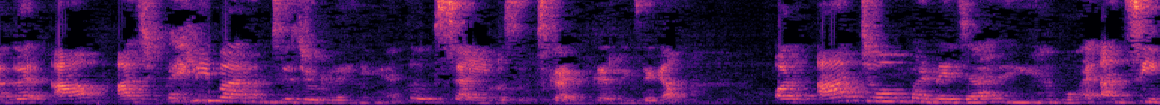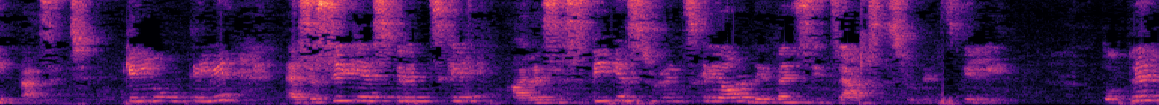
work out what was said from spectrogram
अगर आप आज पहली बार हमसे जुड़ रहे हैं तो उस चैनल को सब्सक्राइब कर लीजिएगा। और आज जो हम पढ़ने जा रहे हैं, वो है अनसीन पैसेज किन लोगों के लिए? एसएससी के स्टूडेंट्स के लिए आरएसएसपी के स्टूडेंट्स के लिए और डिफेंस एग्ज़ाम्स के स्टूडेंट्स के लिए. तो फिर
